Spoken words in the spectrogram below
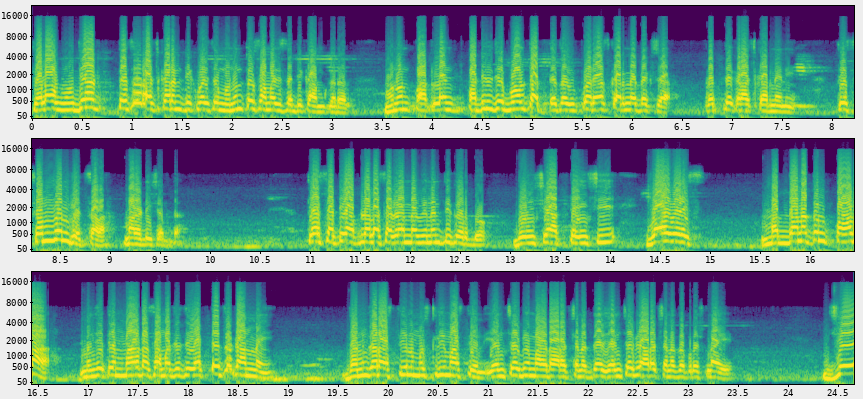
त्याला उद्या त्याचं राजकारण टिकवायचं म्हणून तो समाजासाठी काम करेल. म्हणून पाटलां पाटील जे बोलतात त्याचा विपर्यास करण्यापेक्षा प्रत्येक राजकारण्याने ते समजून घेत चला मराठी शब्द. त्यासाठी आपल्याला सगळ्यांना विनंती करतो दोनशे अठ्ठ्याऐंशी यावेळेस मतदानातून पाडा म्हणजे ते मराठा समाजाचे एकट्याचं काम नाही. धनगर असतील मुस्लिम असतील यांच्या बी मराठा आरक्षणात यांच्या बी आरक्षणाचा प्रश्न आहे. जे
